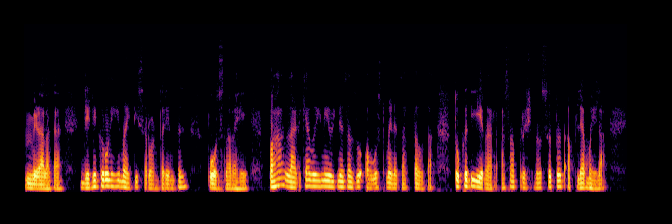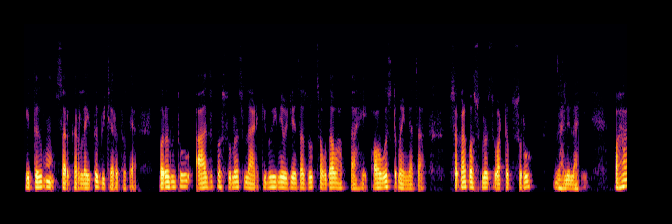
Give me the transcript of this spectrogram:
मिळाला का? जेणेकरून ही माहिती सर्वांपर्यंत पोहोचणार आहे. पहा लाडक्या बहिणी योजनेचा जो ऑगस्ट महिन्याचा हप्ता होता तो कधी येणार? असा प्रश्न सतत आपल्या महिला इथं सरकारला इथं विचारत होत्या. परंतु आजपासूनच लाडकी बहीण योजनेचा जो चौदावा हप्ता आहे ऑगस्ट महिन्याचा सकाळपासूनच वाटप सुरू झालेला आहे. पहा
